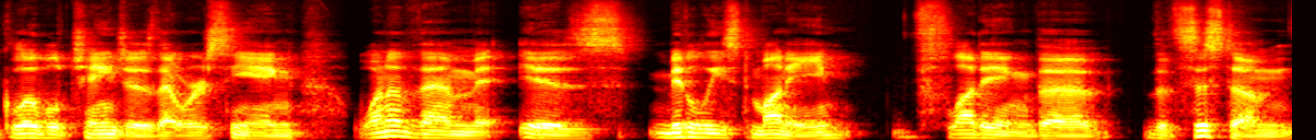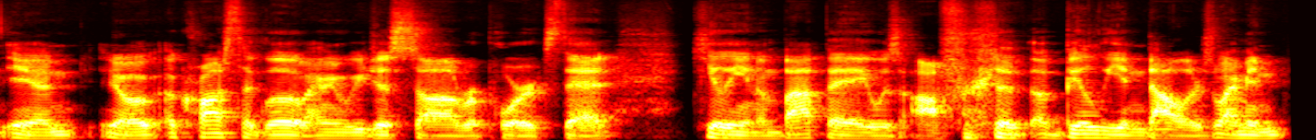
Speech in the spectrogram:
global changes that we're seeing, one of them is Middle East money flooding the the system, and you know across the globe. I mean, we just saw reports that Kylian Mbappe was offered a, a billion dollars. Well, I mean,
